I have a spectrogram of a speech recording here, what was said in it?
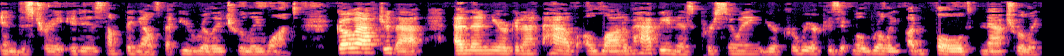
industry. It is something else that you really truly want. Go after that, and then you're going to have a lot of happiness pursuing your career because it will really unfold naturally.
